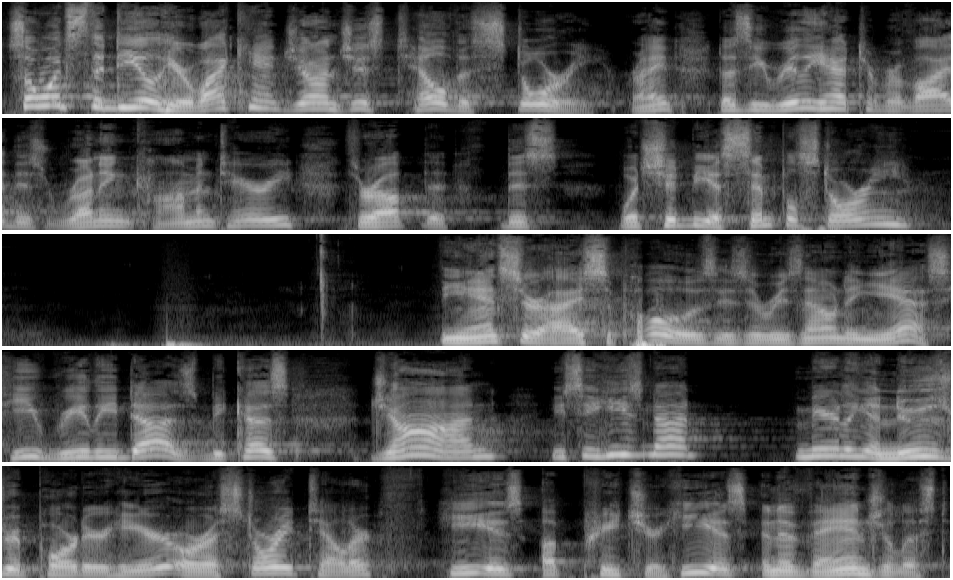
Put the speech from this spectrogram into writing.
So what's the deal here? Why can't John just tell the story, right? Does he really have to provide this running commentary throughout the, this, what should be a simple story? The answer, I suppose, is a resounding yes. He really does because John, you see, he's not merely a news reporter here or a storyteller. He is a preacher. He is an evangelist.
